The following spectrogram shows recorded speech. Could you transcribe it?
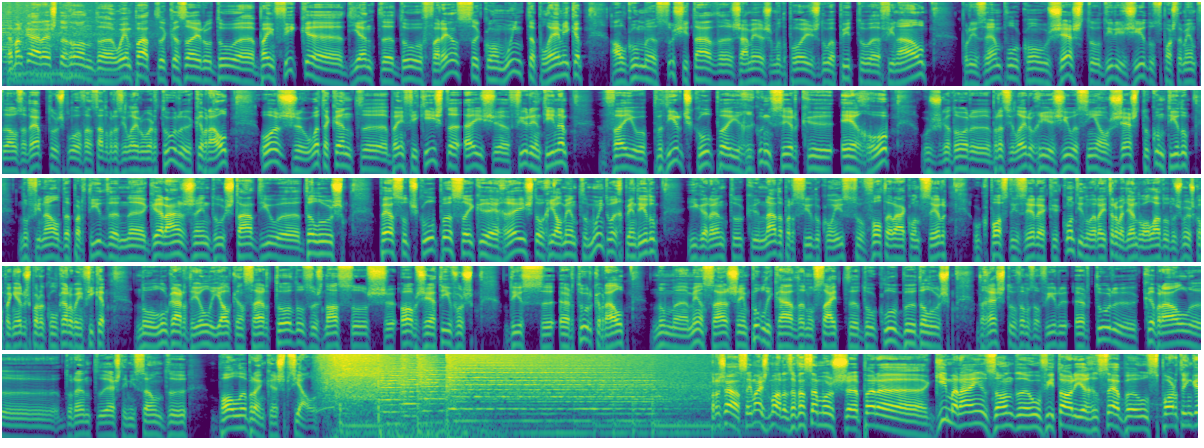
A marcar esta ronda, o empate caseiro do eh, Benfica diante do Farense, com muita polémica, alguma suscitada já mesmo depois do apito final. Por exemplo, com o gesto dirigido supostamente aos adeptos pelo avançado brasileiro Artur Cabral. Hoje, o atacante benfiquista, ex-Fiorentina, veio pedir desculpa e reconhecer que errou. O jogador eh, brasileiro reagiu assim ao gesto cometido no final da partida na garagem do Estádio eh, da Luz. Peço desculpa, sei que errei, estou realmente muito arrependido e garanto que nada parecido com isso voltará a acontecer. O que posso dizer é que continuarei trabalhando ao lado dos meus companheiros para colocar o Benfica no lugar dele e alcançar todos os nossos objetivos, disse Artur Cabral numa mensagem publicada no site do Clube da Luz. De resto, vamos ouvir Artur Cabral eh, durante esta emissão de Bola Branca Especial. Para já, sem mais demoras, avançamos eh, para Guimarães, onde o Vitória recebe o Sporting.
